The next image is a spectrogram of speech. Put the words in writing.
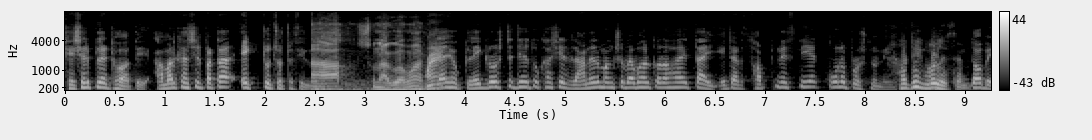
শেষের প্লেট হওয়াতে আমার খাসির পাটা একটু ছোট ছিল। শোনা আমার। যাই হোক লেগ রোস্টে যেহেতু খাসির রানের মাংস ব্যবহার করা হয় তাই এটার সফটনেস নিয়ে কোনো প্রশ্ন নেই। সঠিক বলেছেন। তবে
